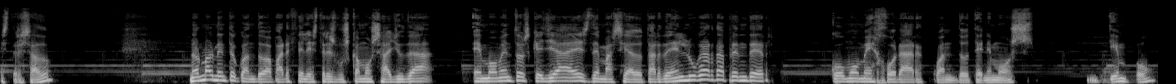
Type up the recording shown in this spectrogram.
¿Estresado? Normalmente cuando aparece el estrés buscamos ayuda en momentos que ya es demasiado tarde, en lugar de aprender cómo mejorar cuando tenemos tiempo,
